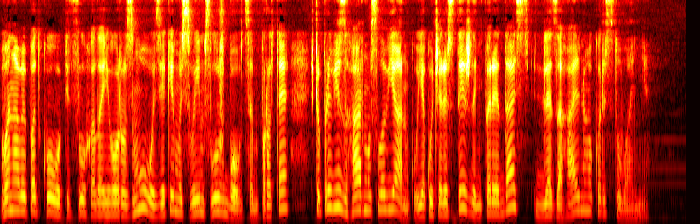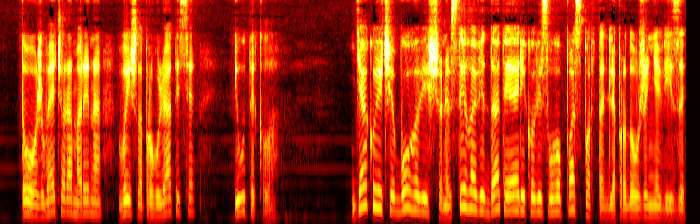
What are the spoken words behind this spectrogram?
Вона випадково підслухала його розмову з якимось своїм службовцем про те, що привіз гарну слов'янку, яку через тиждень передасть для загального користування. Того ж вечора Марина вийшла прогулятися і утекла. Дякуючи Богові, що не встигла віддати Ерікові свого паспорта для продовження візи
